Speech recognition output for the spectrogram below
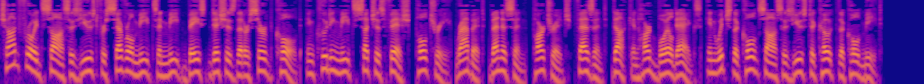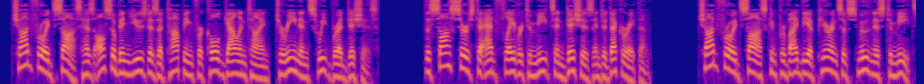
Chaudfroid sauce is used for several meats and meat-based dishes that are served cold, including meats such as fish, poultry, rabbit, venison, partridge, pheasant, duck and hard-boiled eggs, in which the cold sauce is used to coat the cold meat. Chaudfroid sauce has also been used as a topping for cold galantine, terrine and sweetbread dishes. The sauce serves to add flavor to meats and dishes and to decorate them. Chaudfroid sauce can provide the appearance of smoothness to meats,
